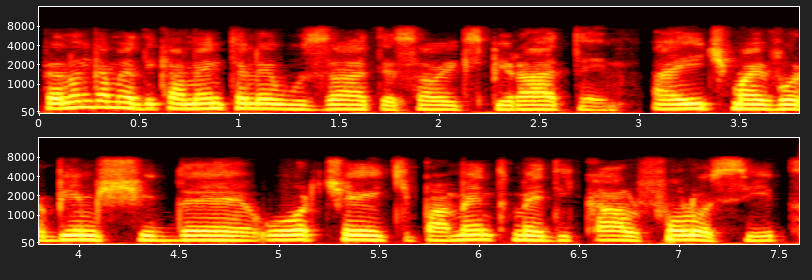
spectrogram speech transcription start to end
Pe lângă medicamentele uzate sau expirate, aici mai vorbim și de orice echipament medical folosit,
